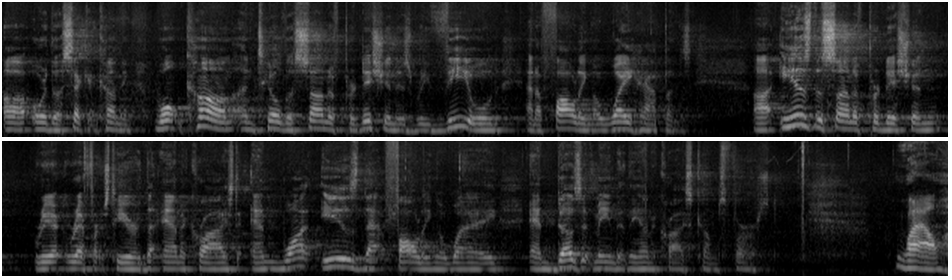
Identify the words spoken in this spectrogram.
uh, or the second coming, won't come until the son of perdition is revealed and a falling away happens. Uh, is the son of perdition re- referenced here the Antichrist? And what is that falling away? And does it mean that the Antichrist comes first? Wow.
